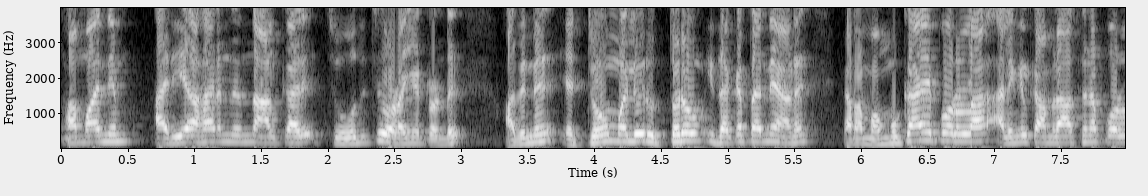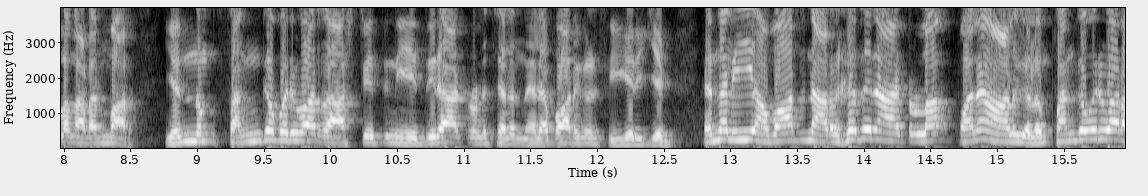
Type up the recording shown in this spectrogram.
സാമാന്യം അരിയാഹാരം നിന്ന ആൾക്കാർ ചോദിച്ചു തുടങ്ങിയിട്ടുണ്ട്. അതിന് ഏറ്റവും വലിയൊരു ഉത്തരവും ഇതൊക്കെ തന്നെയാണ്. കാരണം മമ്മൂക്കായെ പോലുള്ള അല്ലെങ്കിൽ കമലാസിനെ പോലുള്ള നടന്മാർ എന്നും സംഘപരിവാർ രാഷ്ട്രീയത്തിന് എതിരായിട്ടുള്ള ചില നിലപാടുകൾ സ്വീകരിക്കുകയും എന്നാൽ ഈ അവാർഡിന് അർഹതനായിട്ടുള്ള പല ആളുകളും സംഘപരിവാർ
